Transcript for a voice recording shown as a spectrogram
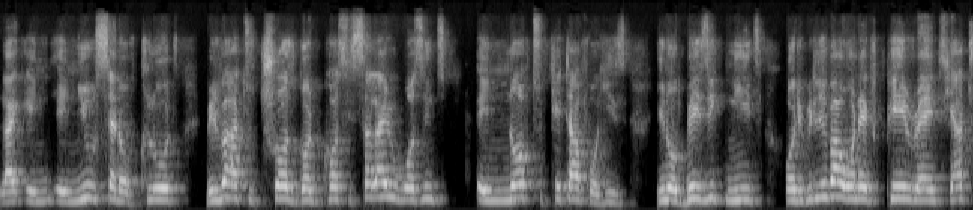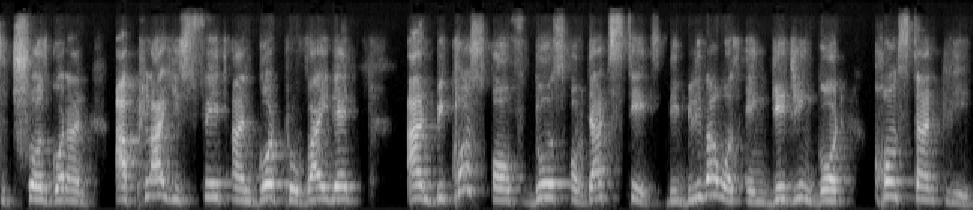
like a, a new set of clothes. Believer had to trust God because his salary wasn't enough to cater for his, you know, basic needs. Or the believer wanted to pay rent. He had to trust God and apply his faith, and God provided. And because of those of that state, the believer was engaging God constantly,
